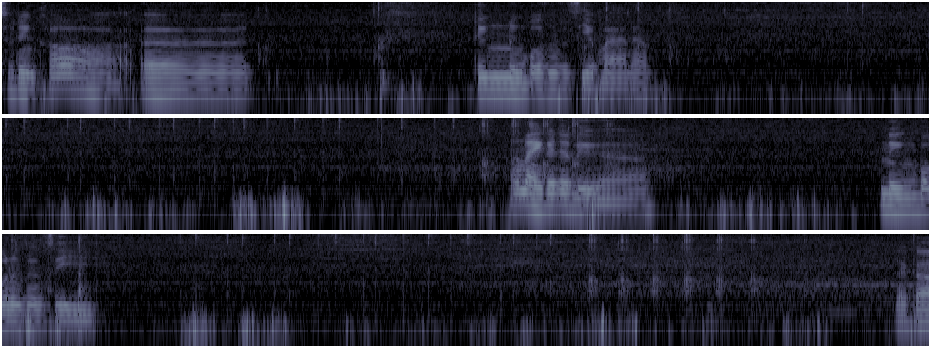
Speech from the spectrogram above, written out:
ส่วนหนึ่งก็เอ่อดึงหนึ่งบวกสองส่วนสี่ออกมานะครับข้างในก็จะเหลือหนึ่งบวกหนึ่งส่วนสี่แล้วก็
